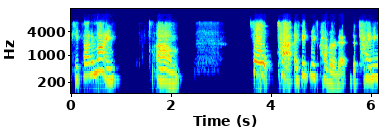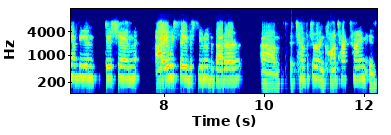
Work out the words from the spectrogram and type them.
Keep that in mind. Um, so TAT, I think we've covered it. The timing of the addition, I always say the sooner the better. Um, the temperature and contact time is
